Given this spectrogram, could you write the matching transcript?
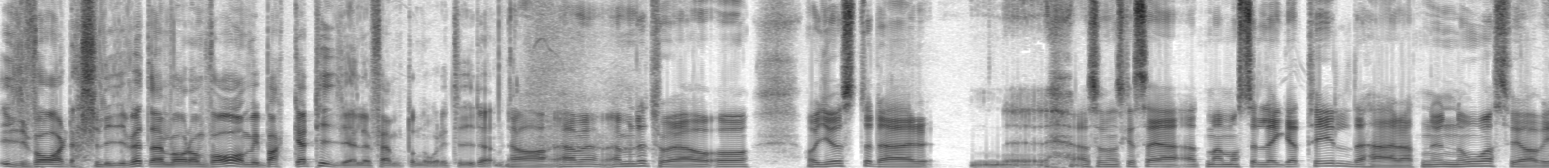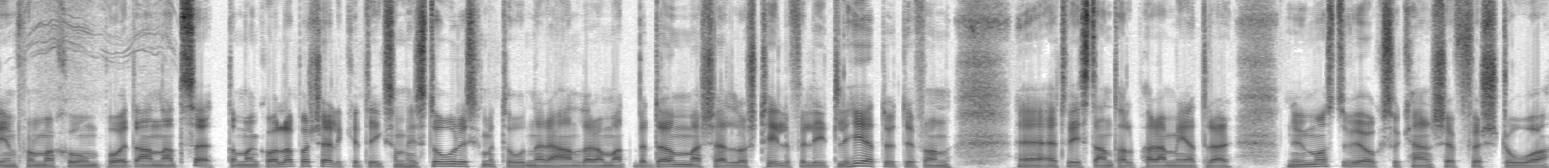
i vardagslivet än vad de var om vi backar 10 eller 15 år i tiden. Ja, ja, men, ja men det tror jag. Och, och, och just det där Eh, alltså man ska säga att man måste lägga till det här att nu nås vi av information på ett annat sätt. Om man kollar på källkritik som historisk metod när det handlar om att bedöma källors tillförlitlighet utifrån eh, ett visst antal parametrar. Nu måste vi också kanske förstå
